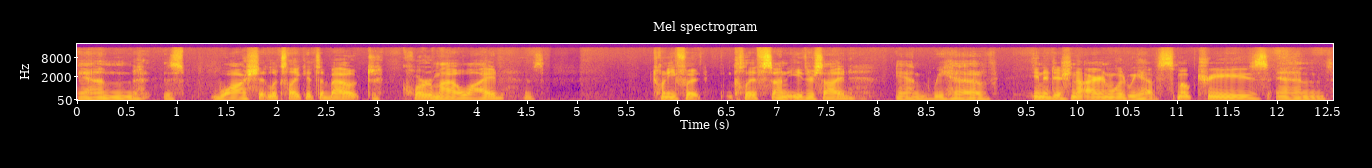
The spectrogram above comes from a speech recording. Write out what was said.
And this wash, it looks like it's about a quarter mile wide. It's 20 foot cliffs on either side. And we have, in addition to ironwood, we have smoke trees and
